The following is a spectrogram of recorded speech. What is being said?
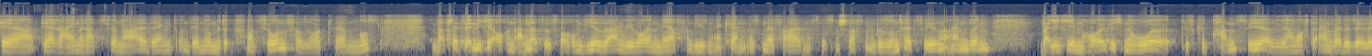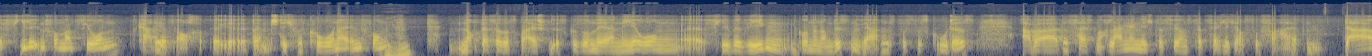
der, der rein rational denkt und der nur mit Informationen versorgt werden muss. Was letztendlich ja auch ein Anlass ist, warum wir sagen, wir wollen mehr von diesen Erkenntnissen der Verhaltenswissenschaften im Gesundheitswesen einbringen, weil ich eben häufig eine hohe Diskrepanz sehe. Also wir haben auf der einen Seite sehr, sehr viele Informationen, gerade jetzt auch äh, beim Stichwort Corona-Impfung. Mhm. Noch besseres Beispiel ist gesunde Ernährung, äh, viel bewegen. Im Grunde genommen wissen wir alles, dass das gut ist. Aber das heißt noch lange nicht, dass wir uns tatsächlich auch so verhalten. Da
